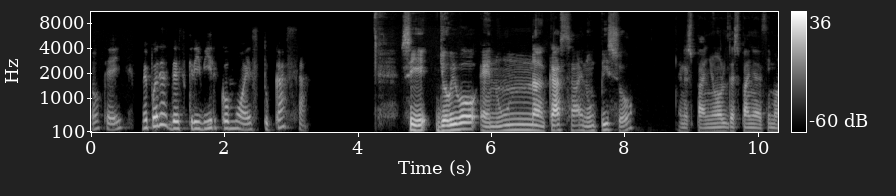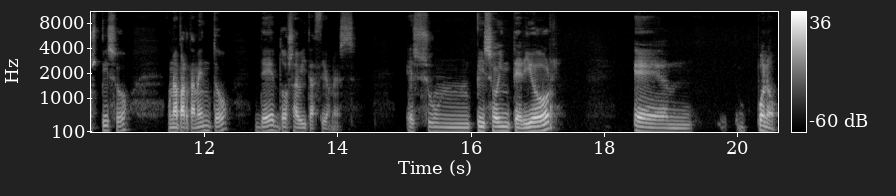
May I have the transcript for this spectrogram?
Ok. ¿Me puedes describir cómo es tu casa? Sí, yo vivo en una casa, en un piso, en español de España decimos piso, un apartamento de dos habitaciones. Es un piso interior em, bueno,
